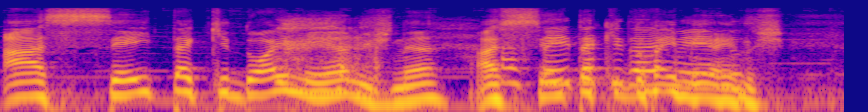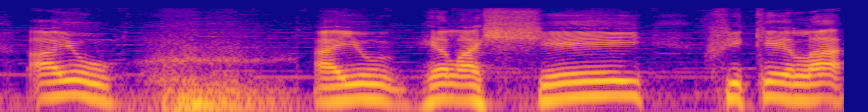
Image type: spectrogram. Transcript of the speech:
aceita que dói menos, né? Aceita, que, dói, menos. Aí eu. Aí eu relaxei, fiquei lá,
